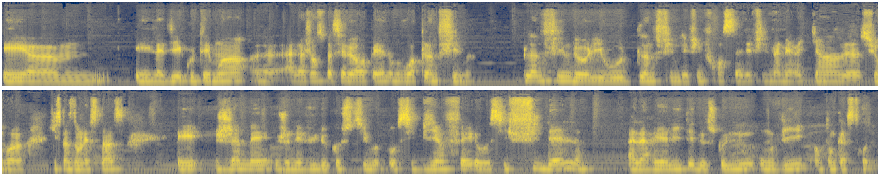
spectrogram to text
Et, euh, et, il a dit, écoutez, moi, euh, à l'Agence spatiale européenne, on voit plein de films. Plein de films de Hollywood, plein de films, des films français, des films américains euh, sur euh, qui se passent dans l'espace. Et jamais je n'ai vu de costumes aussi bien faits et aussi fidèles à la réalité de ce que nous, on vit en tant qu'astronautes.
